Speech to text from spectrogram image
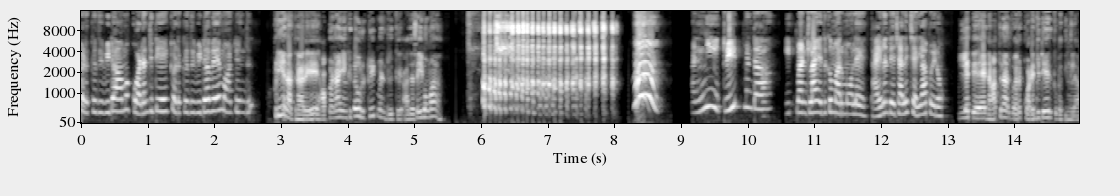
கிடக்குது. விடாம குடஞ்சிட்டே கிடக்குது. விடவே மாட்டேங்குது. அப்படியே நாத்தனாரே? அப்பனா என்கிட்ட ஒரு ட்ரீட்மெண்ட் இருக்கு. அதை செய்வோமா? அண்ணி ட்ரீட்மெண்டா ட்ரீட்மெண்ட்லாம் எதுக்கு மருமோளே தைலம் தேய்ச்சாலே சரியா போயிடும். இல்லத்தே நாத்தனாருக்கு வர குறைஞ்சிட்டே இருக்கு பாத்தீங்களா?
